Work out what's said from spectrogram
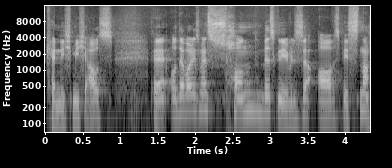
kjenner ikke mye aus. Eh, og det var liksom en sånn beskrivelse av spissen. da.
